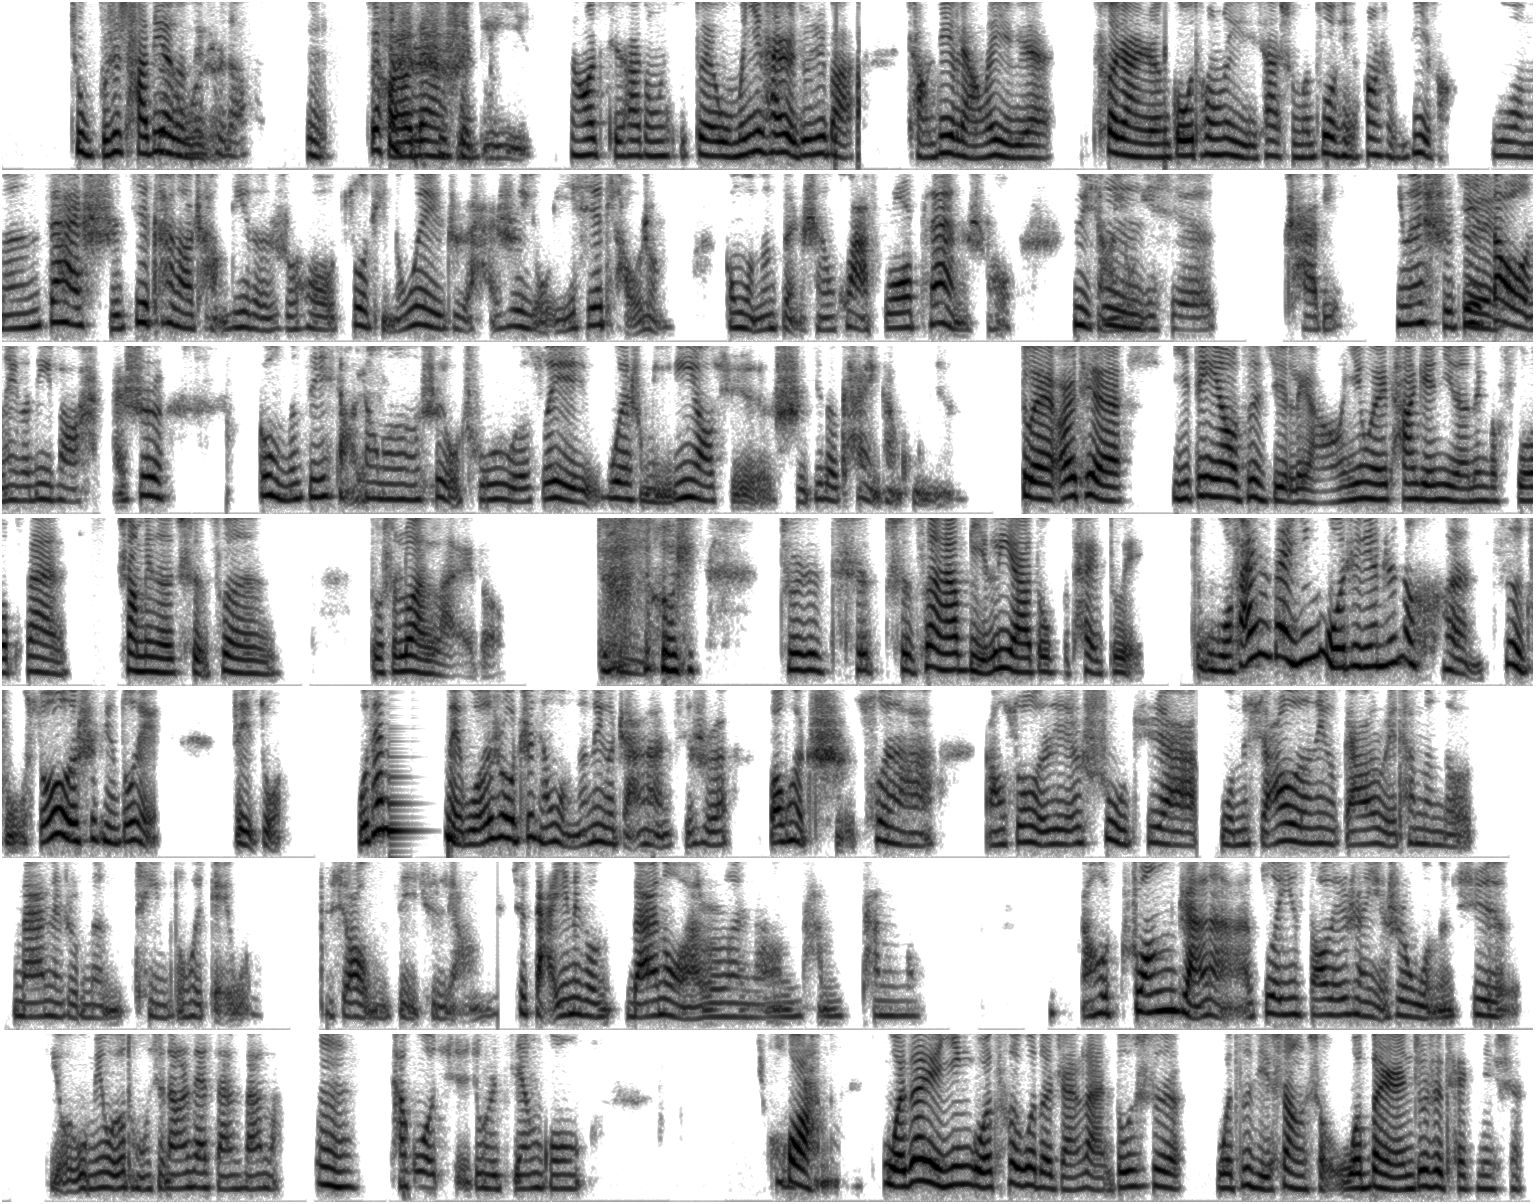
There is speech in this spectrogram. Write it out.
就不是插电的那种。是的，嗯，最好要带上水平仪。然后其他东西，对我们一开始就去把场地量了一遍。策展人沟通了一下，什么作品放什么地方。我们在实际看到场地的时候，作品的位置还是有一些调整，跟我们本身画 floor plan 的时候预想有一些差别。因为实际到了那个地方，还是跟我们自己想象的是有出入的。所以为什么一定要去实际的看一看空间？对，而且一定要自己量，因为他给你的那个 floor plan 上面的尺寸。都是乱来的，都是就是尺尺寸还有比例啊都不太对。我发现在英国这边真的很自主，所有的事情都得自己做。我在美国的时候，之前我们的那个展览其实包括尺寸啊，然后所有的这些数据啊，我们学校的那个 gallery 他们的 management team 都会给我们，不需要我们自己去量，去打印那个 vinyl 啊，乱然后他们他们弄。然后装展览啊，做 installation 也是我们去有我们有个同学当时在三番嘛，嗯，他过去就是监工。嚯，我在英国测过的展览都是我自己上手，我本人就是 technician。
